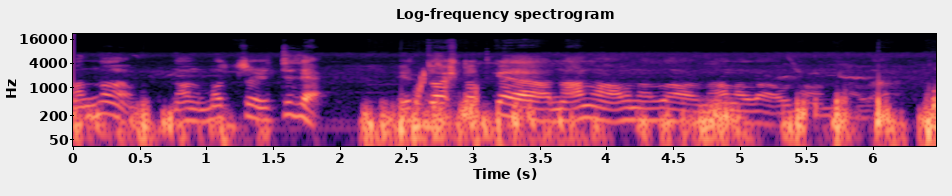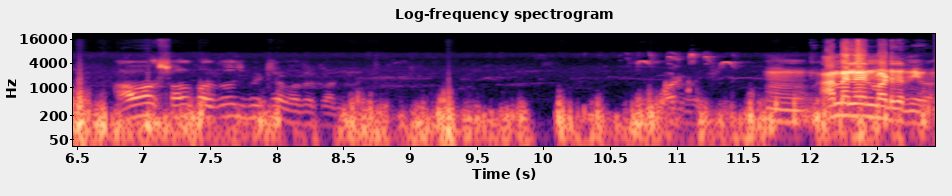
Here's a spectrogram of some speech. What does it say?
ನನ್ನ ನಾನು ಮುಚ್ಚು ಎತ್ತಿದೆ. ಎತ್ತು ಅಷ್ಟೊತ್ತಿಗೆ ನಾನು ಅವನಲ್ಲ ನಾನಲ್ಲ ಅವನು ಅವನಲ್ಲ. ಆವಾಗ ಸ್ವಲ್ಪ ಲೂಸ್ ಬಿಟ್ಟರೆ ಬದುಕೊಂಡು. ಹ್ಮ್. ಆಮೇಲೆ ಏನು ಮಾಡಿದ್ರಿ ನೀವು?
